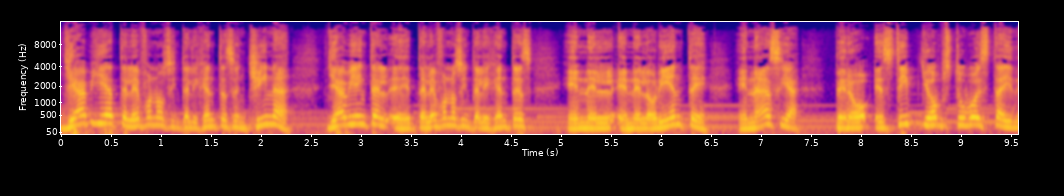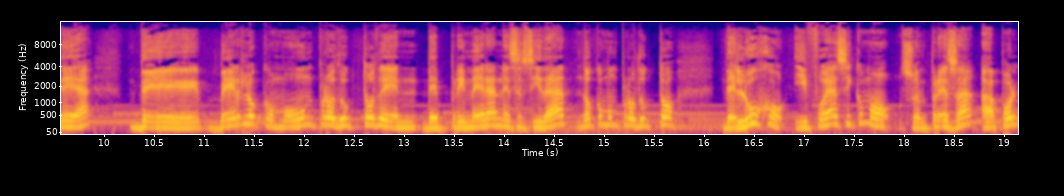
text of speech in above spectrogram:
Ya había teléfonos inteligentes en China, ya había eh, teléfonos inteligentes en el, en el Oriente, en Asia, pero Steve Jobs tuvo esta idea de verlo como un producto de, de, primera necesidad, no como un producto de lujo. Y fue así como su empresa, Apple,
